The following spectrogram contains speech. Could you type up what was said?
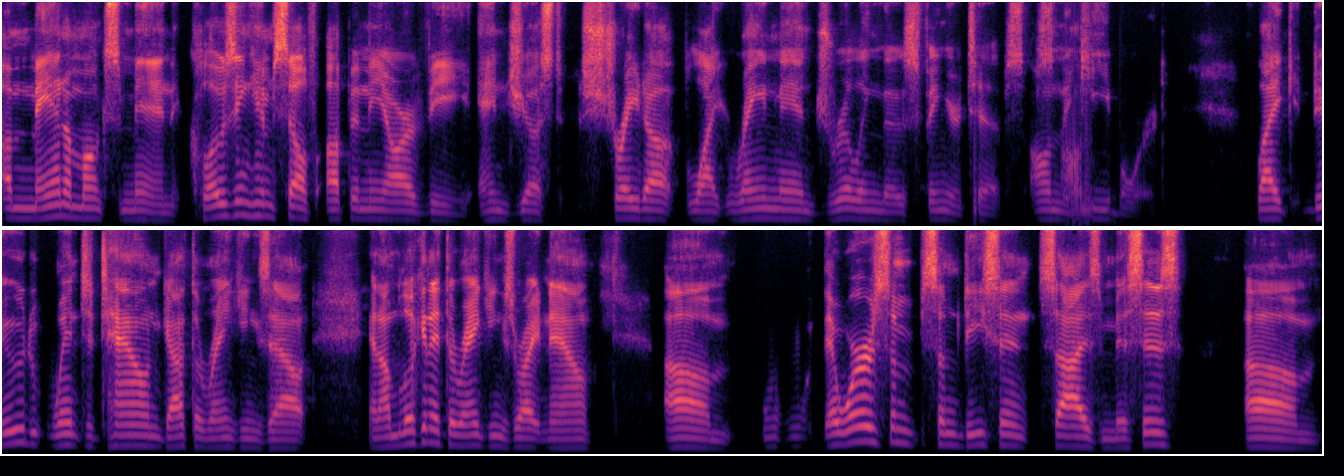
a man amongst men closing himself up in the rv and just straight up like rain man drilling those fingertips on the keyboard. Like dude went to town got the rankings out and i'm looking at the rankings right now. Um, there were some some decent size misses um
